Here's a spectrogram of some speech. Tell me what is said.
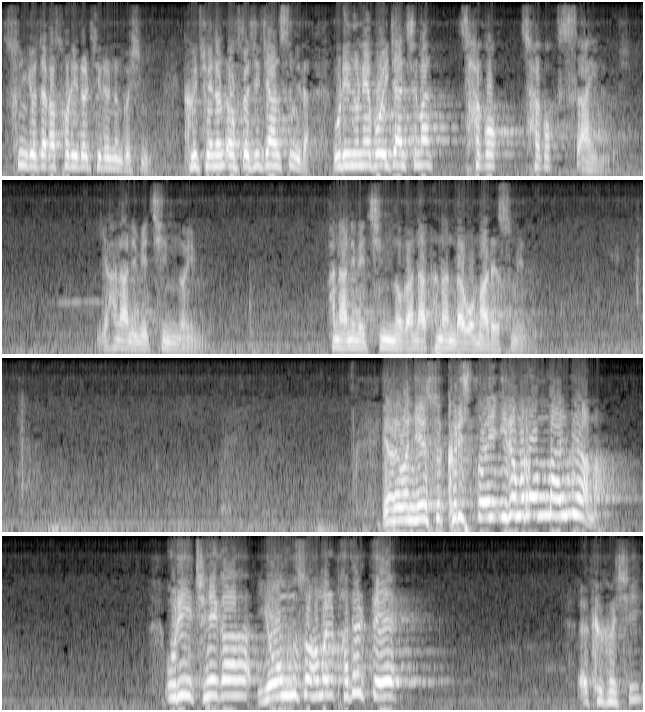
순교자가 소리를 지르는 것입니다. 그 죄는 없어지지 않습니다. 우리 눈에 보이지 않지만 차곡차곡 쌓이는 것입니다. 이게 하나님의 진노입니다. 하나님의 진노가 나타난다고 말했습니다. 여러분 예수 그리스도의 이름으로 말미암아 우리 죄가 용서함을 받을 때 그것이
